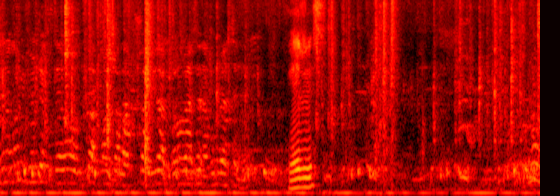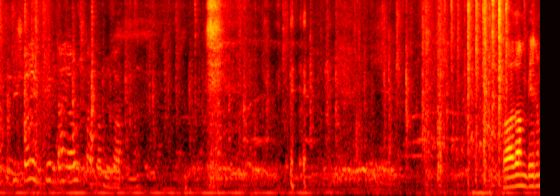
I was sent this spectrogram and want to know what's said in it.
Sen adamı görecek bir tane olmuşlar maşallah kuşlar güzel onu versene bunu versene. Veririz. Ne olmuş? Üç tane bitiyor bir tane yavru çıkartamıyoruz aklına. Bu adam benim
